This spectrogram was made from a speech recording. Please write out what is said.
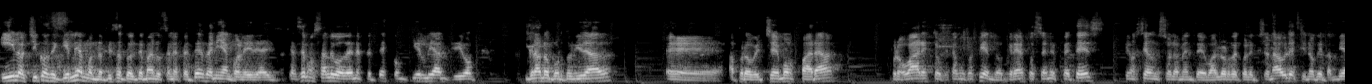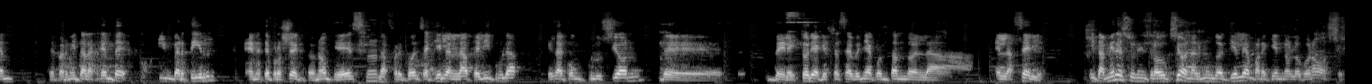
Y los chicos de Kirlian, cuando empieza todo el tema de los NFTs, venían con la idea, si hacemos algo de NFTs con Kirlian, digo, gran oportunidad, eh, aprovechemos para probar esto que estamos haciendo, crear estos NFTs que no sean solamente de valor de coleccionables, sino que también le permita a la gente invertir en este proyecto, ¿no? que es Claro. la frecuencia Kirlian, la película, que es la conclusión de, de la historia que ya se venía contando en la, en la serie. Y también es una introducción al mundo de Kirlian para quien no lo conoce.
